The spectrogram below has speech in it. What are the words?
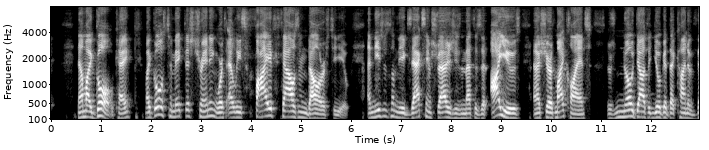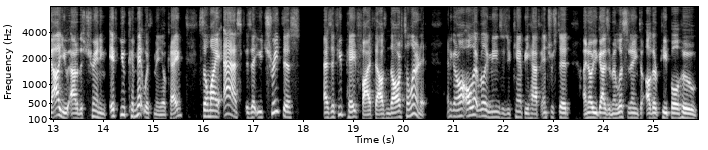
Now, my goal, okay, my goal is to make this training worth at least $5,000 to you. And these are some of the exact same strategies and methods that I use and I share with my clients there's no doubt that you'll get that kind of value out of this training if you commit with me, okay? So my ask is that you treat this as if you paid $5,000 to learn it. And again, all, all, that really means is you can't be half interested. I know you guys have been listening to other people who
